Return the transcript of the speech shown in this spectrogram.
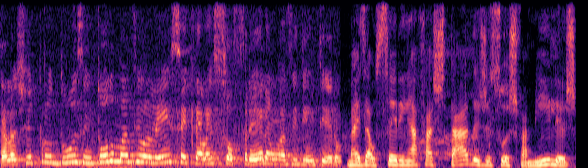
Elas reproduzem toda uma violência que elas sofreram a vida inteira. Mas ao serem afastadas de suas famílias,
